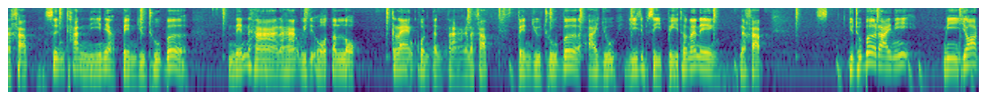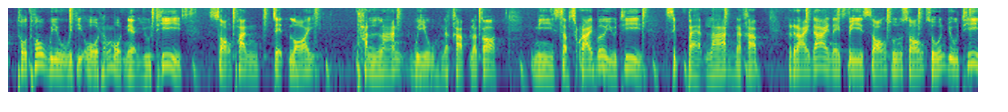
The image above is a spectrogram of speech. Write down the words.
นะครับ ซึ่งท่านนี้เนี่ยเป็นยูทูบเบอร์เน้นฮานะฮะวิดีโอตลกแกล้งคนต่างๆนะครับ เป็นยูทูบเบอร์อายุ 24 ปีเท่านั้นเองนะครับยูทูบเบอร์รายนี้มียอด total view วิดีโอทั้งหมดเนี่ยอยู่ที่ 2,700 พันล้านวิวนะครับแล้วก็มี subscriber อยู่ที่ 18 ล้านนะครับรายได้ในปี 2020 อยู่ที่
